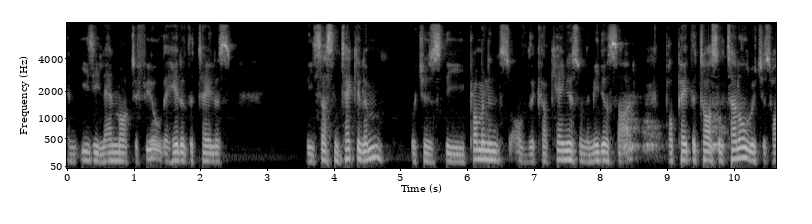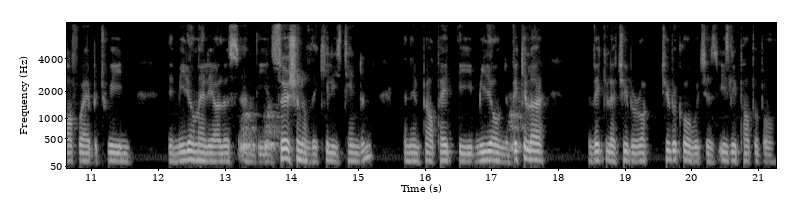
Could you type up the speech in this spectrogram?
an easy landmark to feel, the head of the talus, the sustentaculum, which is the prominence of the calcaneus on the medial side, palpate the tarsal tunnel, which is halfway between the medial malleolus and the insertion of the Achilles tendon, and then palpate the medial navicular, navicular tubercle, which is easily palpable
